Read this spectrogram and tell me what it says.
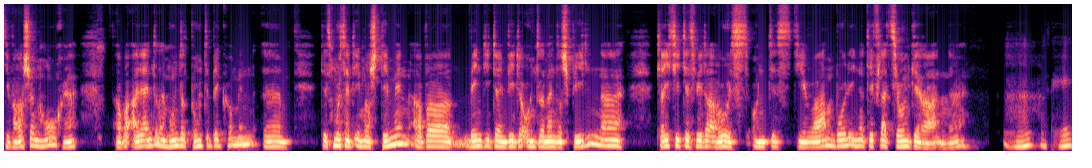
die war schon hoch, ja. Aber alle anderen haben 100 Punkte bekommen. Ähm, das muss nicht immer stimmen, aber wenn die dann wieder untereinander spielen, na, gleicht sich das wieder aus. Und das, die waren wohl in der Deflation geraten, ja. Aha, okay.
